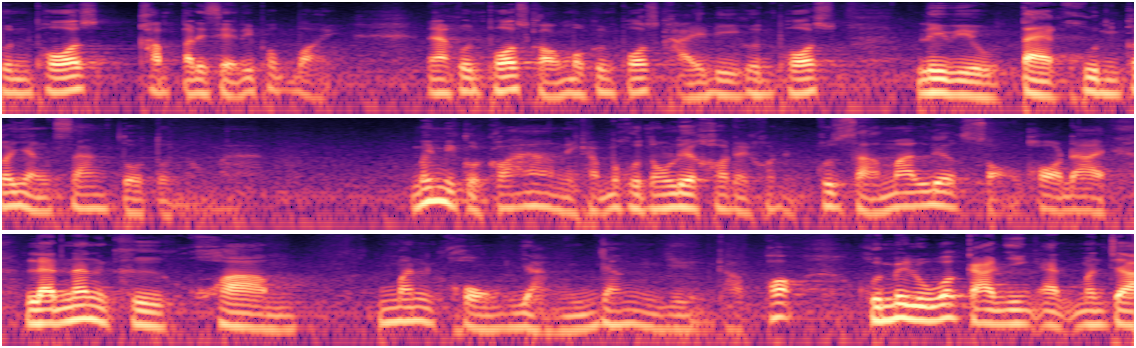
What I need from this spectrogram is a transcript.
คุณโพสต์คำปฏิเสธที่พบบ่อยนะคุณโพสต์ของหมดคุณโพสต์ขายดี คุณโพสต์รีวิว แต่คุณก็ยังสร้างตัวตนออกมา ไม่มีกฎข้อห้ามนะครับว่าคุณต้องเลือกข้อใดข้อหนึ่ง คุณสามารถเลือก 2 ข้อได้ และนั่นคือความมั่นคงอย่างยั่งยืนครับ เพราะคุณไม่รู้ว่าการยิงแอดมันจะ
